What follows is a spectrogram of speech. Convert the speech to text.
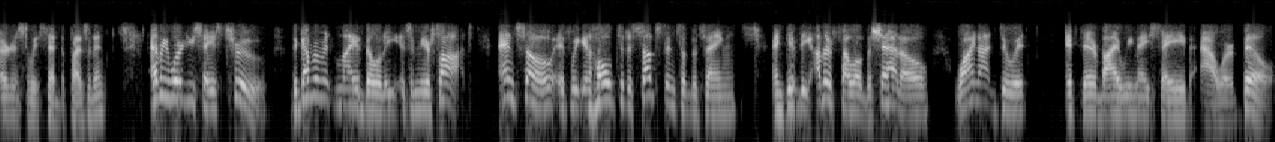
earnestly said the President. Every word you say is true. The government liability is a mere thought. And so, if we can hold to the substance of the thing and give the other fellow the shadow, why not do it if thereby we may save our bill?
